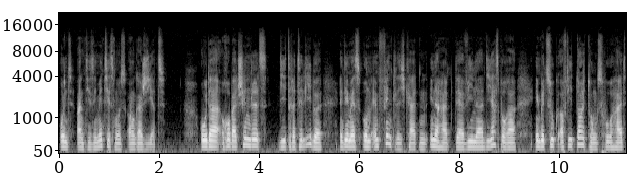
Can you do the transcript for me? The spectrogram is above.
und Antisemitismus engagiert. Oder Robert Schindels die dritte Liebe, in dem es um Empfindlichkeiten innerhalb der Wiener Diaspora in Bezug auf die Deutungshoheit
